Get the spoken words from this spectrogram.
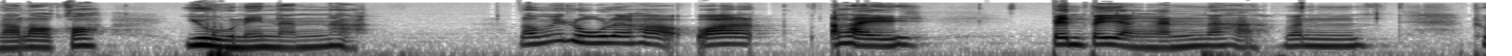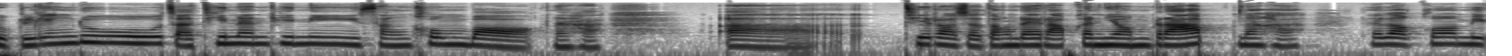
แล้วเราก็อยู่ในนั้นค่ะ เราไม่รู้เลยค่ะ ว่าอะไรเป็นไปอย่างนั้นนะคะ มันถูกเลี้ยงดูจากที่นั่นที่นี่สังคมบอกนะคะ ที่เราจะต้องได้รับการยอมรับนะคะ แล้วเราก็มี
